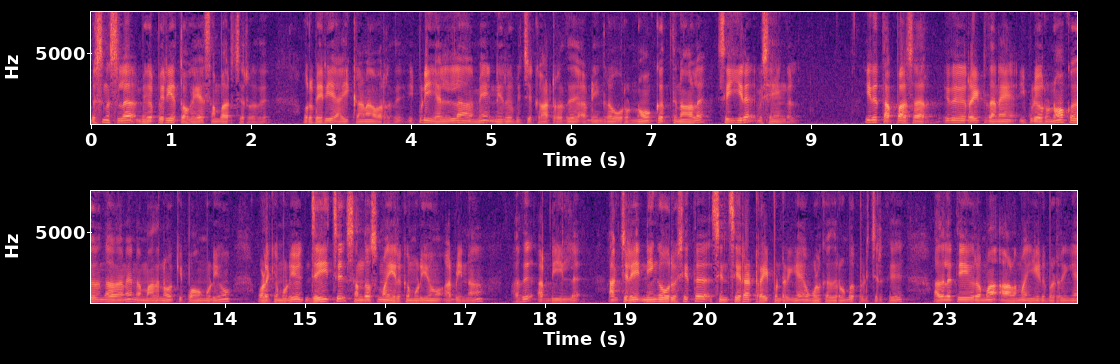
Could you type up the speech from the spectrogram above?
பிஸ்னஸில் மிகப்பெரிய தொகையை சம்பாரிச்சிடுறது ஒரு பெரிய ஐக்கானாக வர்றது இப்படி எல்லாமே நிரூபித்து காட்டுறது அப்படிங்கிற ஒரு நோக்கத்தினால செய்கிற விஷயங்கள். இது தப்பா சார். இது ரைட்டு தானே. இப்படி ஒரு நோக்கம் இருந்தால் தானே நம்ம அதை நோக்கி போக முடியும் உழைக்க முடியும் ஜெயிச்சு சந்தோஷமாக இருக்க முடியும் அப்படின்னா அது அப்படி இல்லை. ஆக்சுவலி நீங்கள் ஒரு விஷயத்த சின்சியராக ட்ரை பண்ணுறீங்க உங்களுக்கு அது ரொம்ப பிடிச்சிருக்கு. அதில் தீவிரமாக ஆழமாக ஈடுபடுறீங்க.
